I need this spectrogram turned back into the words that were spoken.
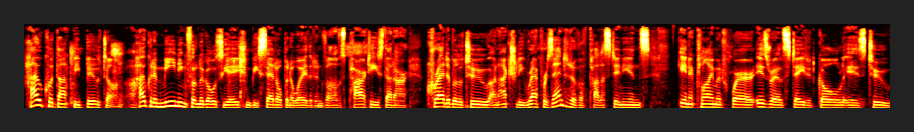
how could that be built on? How could a meaningful negotiation be set up in a way that involves parties that are credible to and actually representative of Palestinians in a climate where Israel's stated goal is to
